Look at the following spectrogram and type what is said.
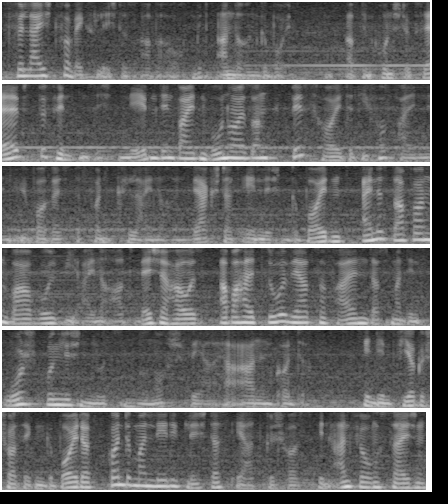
vielleicht verwechsle ich das aber auch mit anderen Gebäuden. Auf dem Grundstück selbst befinden sich neben den beiden Wohnhäusern bis heute die verfallenen Überreste von kleineren werkstattähnlichen Gebäuden. Eines davon war wohl wie eine Art Wäschehaus, aber halt so sehr zerfallen, dass man den ursprünglichen Nutzen nur noch schwer erahnen konnte. In dem viergeschossigen Gebäude konnte man lediglich das Erdgeschoss in Anführungszeichen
